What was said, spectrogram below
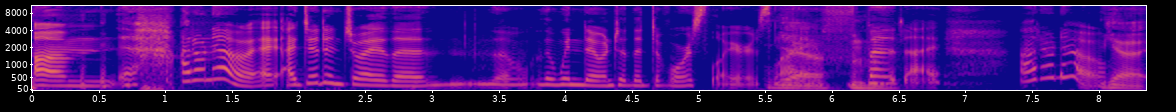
Um, I don't know. I, I did enjoy the, the the window into the divorce lawyer's Yeah. life, Mhm. but I I don't know. Yeah,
